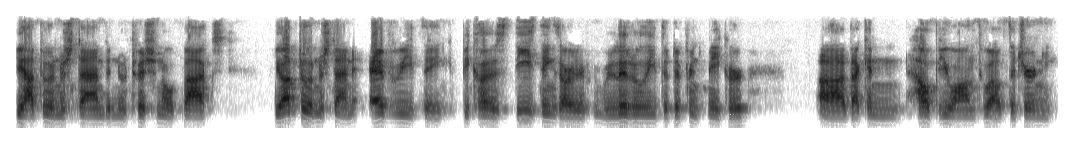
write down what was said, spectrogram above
You have to understand the nutritional facts. You have to understand everything because these things are literally the difference maker uh, that can help you on throughout the journey.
